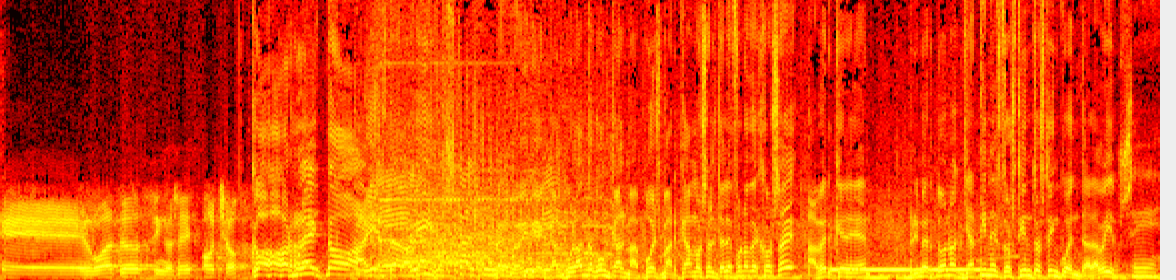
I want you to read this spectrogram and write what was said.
Eh, 4, 5, 6, 8. Correcto, ahí está David. Muy bien, calculando con calma. Pues marcamos el teléfono de José. A ver qué. Primer tono, ya tienes 250, David. Sí.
